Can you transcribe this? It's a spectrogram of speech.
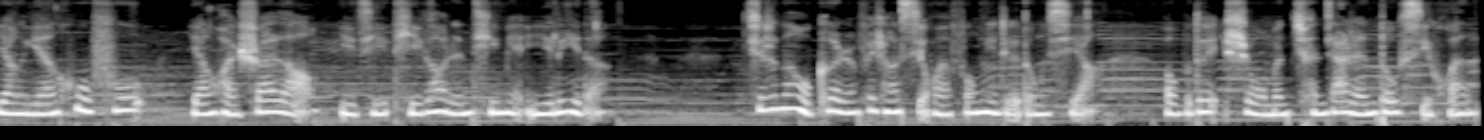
养颜护肤、延缓衰老以及提高人体免疫力的。其实呢，我个人非常喜欢蜂蜜这个东西啊，哦不对，是我们全家人都喜欢。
